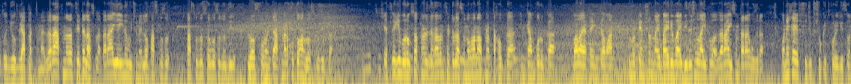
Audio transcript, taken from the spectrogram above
অত জিও লাগতো না। যারা আপনারা সেটেল আসলা, তারা এই না বুঝছ না এলো পাঁচ বছর পাঁচ বছর, ছয় বছর যদি লস করেন, তো আপনারা কত হান লস বুঝুকা এর থেকে বরং আপনার যান সেটেল আসুন ওখানে আপনার তাহকা ইনকাম করুকা বালা একটা ইনকাম আর কোনো টেনশন নাই, বাইরে বাই বিদেশের লাইফ যারা আইসন তারা বুঝরা। অনেকে সুযোগ সুখিত পড়ে গেছেন,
